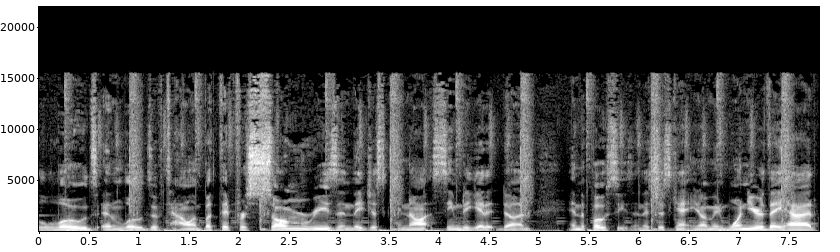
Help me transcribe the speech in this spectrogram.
loads and loads of talent, but they for some reason they just cannot seem to get it done in the postseason. It just can't. You know, I mean, one year they had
